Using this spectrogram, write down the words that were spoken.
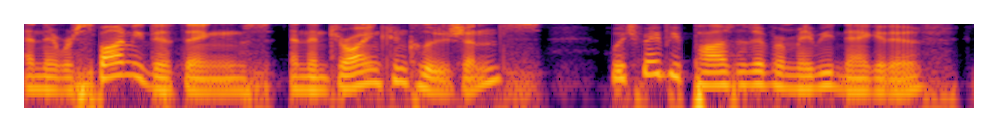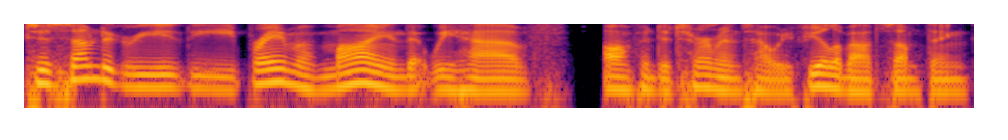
and then responding to things and then drawing conclusions, which may be positive or maybe negative. To some degree, the frame of mind that we have often determines how we feel about something.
